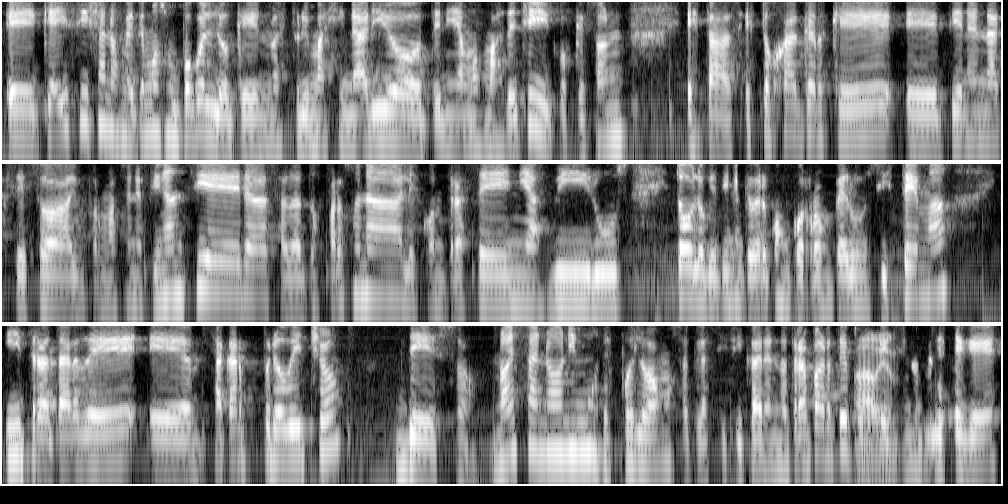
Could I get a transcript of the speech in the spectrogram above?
eh, que ahí sí ya nos metemos un poco en lo que en nuestro imaginario teníamos más de chicos, que son estas, estos hackers que eh, tienen acceso a informaciones financieras, a datos personales, contraseñas, virus, todo lo que tiene que ver con corromper un sistema y tratar de eh, sacar provecho de eso. No es Anonymous, después lo vamos a clasificar en otra parte, Ah, porque si no parece que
